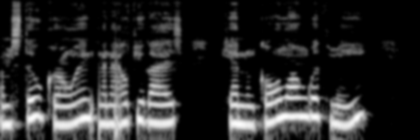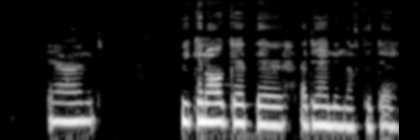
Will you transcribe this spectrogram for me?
I'm still growing, and I hope you guys can go along with me and we can all get there at the ending of the day.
